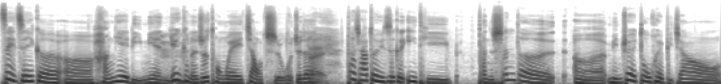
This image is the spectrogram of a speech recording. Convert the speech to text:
在这个呃行业里面，因为可能就是同为教职，我觉得大家对于这个议题。本身的呃敏锐度会比较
